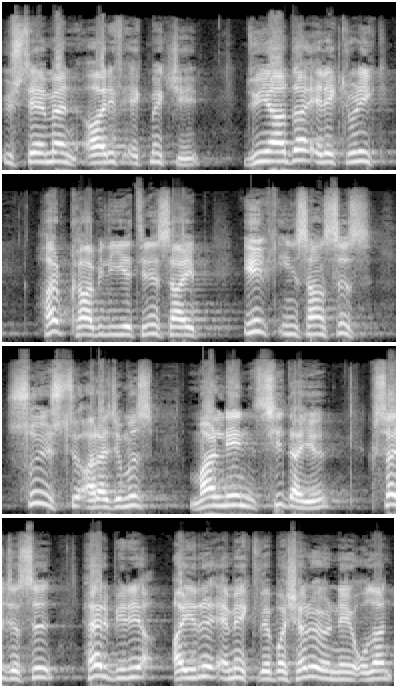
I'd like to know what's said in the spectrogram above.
Üsteğmen Arif Ekmekçi dünyada elektronik harp kabiliyetine sahip ilk insansız su üstü aracımız Marlin Sida'yı kısacası her biri ayrı emek ve başarı örneği olan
